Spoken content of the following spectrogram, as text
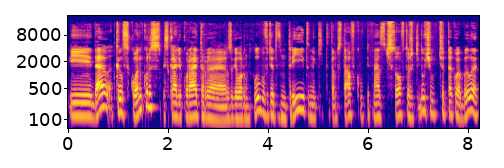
И да, открылся конкурс, искали куратора разговорных клубов где-то внутри, там на какие-то там ставку 15 часов, тоже, ну, в общем, что-то такое было.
